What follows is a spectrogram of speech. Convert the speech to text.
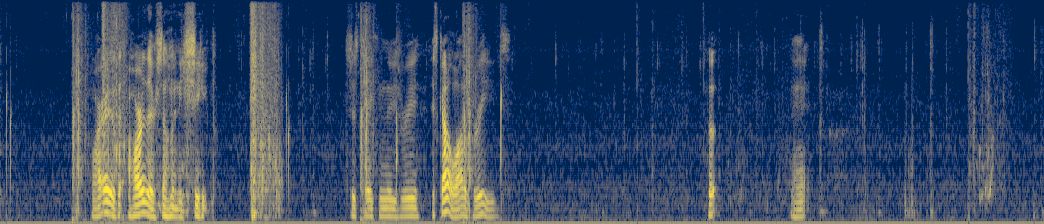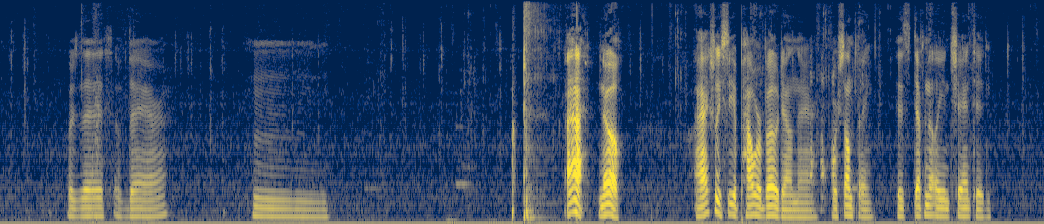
Why are there, are there so many sheep? Just taking these reeds. It's got a lot of reeds. Huh. Dang it. What's this up there? Hmm. Ah! No! I actually see a power bow down there. Or something. It's definitely enchanted.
